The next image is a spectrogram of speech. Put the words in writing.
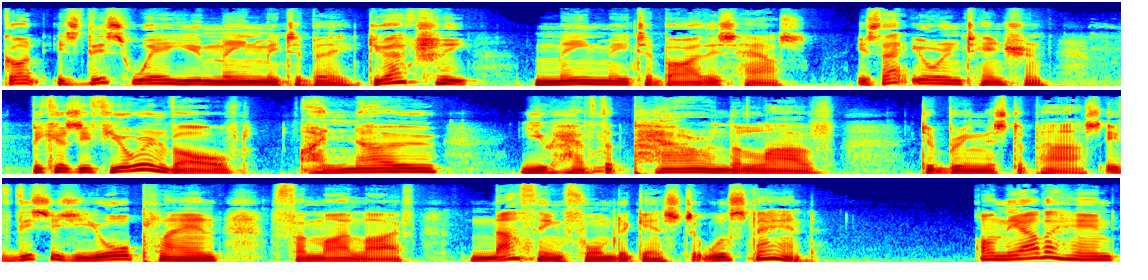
God, is this where you mean me to be? Do you actually mean me to buy this house? Is that your intention? Because if you're involved, I know you have the power and the love to bring this to pass. If this is your plan for my life, nothing formed against it will stand. On the other hand,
